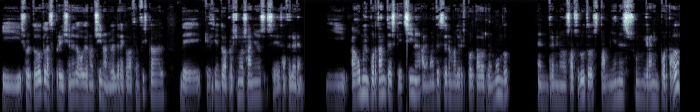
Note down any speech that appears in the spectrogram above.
y sobre todo que las previsiones del gobierno chino a nivel de recaudación fiscal, de crecimiento de los próximos años se desaceleren. Y algo muy importante es que China, además de ser el mayor exportador del mundo, en términos absolutos, también es un gran importador.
